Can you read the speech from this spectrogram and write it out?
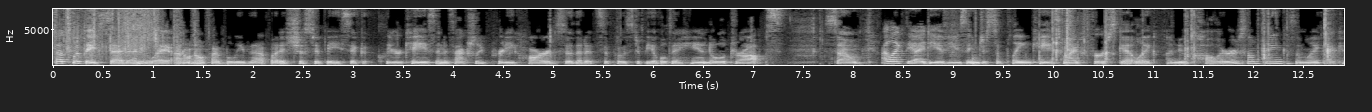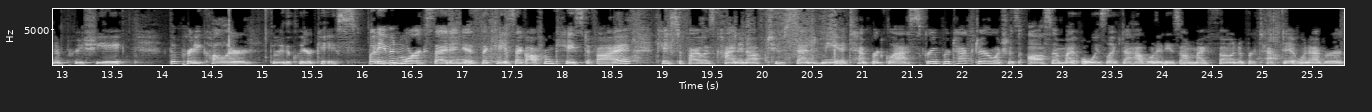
That's what they said anyway. I don't know if I believe that, but it's just a basic clear case and it's actually pretty hard so that it's supposed to be able to handle drops. So I like the idea of using just a plain case when I first get like a new color or something because I'm like, I can appreciate the pretty color through the clear case. But even more exciting is the case I got from Casetify. Casetify was kind enough to send me a tempered glass screen protector, which was awesome. I always like to have one of these on my phone to protect it whenever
